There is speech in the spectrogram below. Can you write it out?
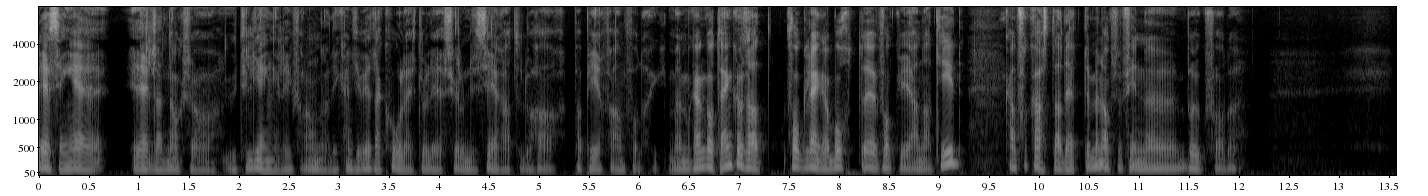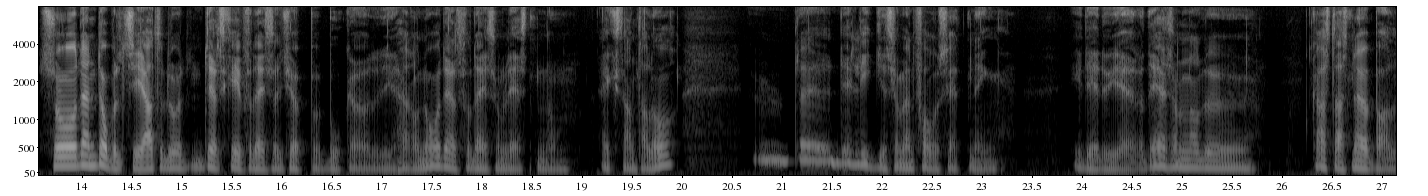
lesing er i det hele tatt nokså utilgjengelig for andre. De kan ikke vite hvordan du leser, selv om de ser at du har papir framfor deg. Men vi kan godt tenke oss at folk lenger borte, folk i annen tid, kan forkaste dette, men også finne bruk for det. Så den dobbeltsida at du dels skriver for de som kjøper boka her og nå, dels for de som leser den om x antall år, det, det, ligger som en forutsetning i det du gjør. Det er som når du kaster snøball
